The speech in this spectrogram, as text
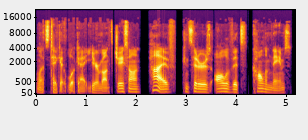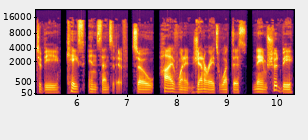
Let's take a look at year month JSON. Hive considers all of its column names to be case insensitive. So Hive, when it generates what this name should be,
